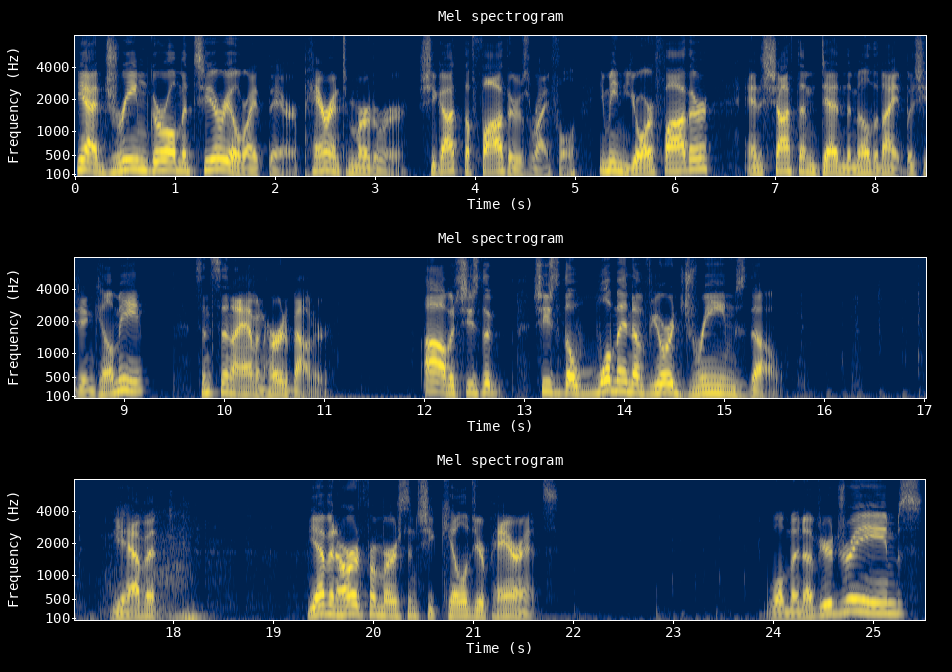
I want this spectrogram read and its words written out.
Yeah, dream girl material right there. Parent murderer. She got the father's rifle. You mean your father? And shot them dead in the middle of the night, but she didn't kill me. Since then, I haven't heard about her. Oh, but she's the she's the woman of your dreams, though. You haven't you haven't heard from her since she killed your parents. Woman of your dreams.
